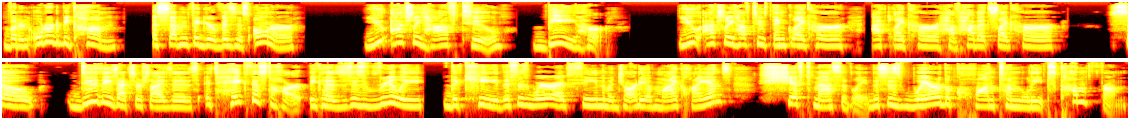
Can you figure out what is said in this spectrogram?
But in order to become a seven figure business owner, you actually have to be her. You actually have to think like her, act like her, have habits like her. So do these exercises, take this to heart because this is really the key. This is where I've seen the majority of my clients shift massively. This is where the quantum leaps come from.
